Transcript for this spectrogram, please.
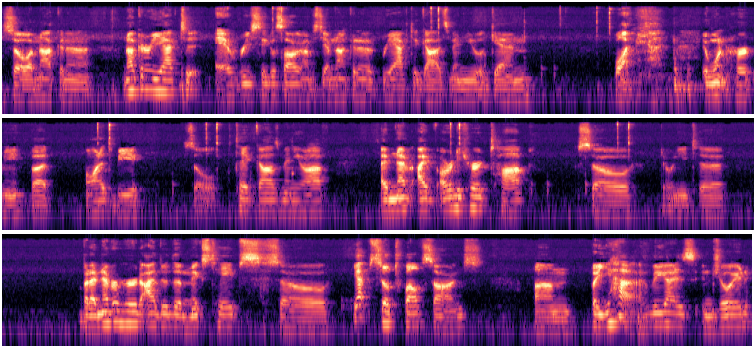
so I'm not gonna, I'm not gonna react to every single song. Obviously, I'm not gonna react to God's Menu again. Well, I mean, it wouldn't hurt me, but I want it to be, so take God's Menu off. I've never, I've already heard Top, so don't need to but I've never heard either the mixtapes. So yep, still 12 songs. Um, but yeah, I hope you guys enjoyed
